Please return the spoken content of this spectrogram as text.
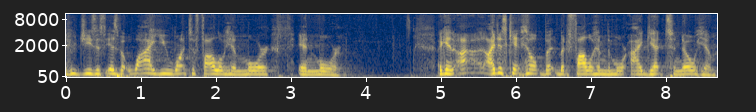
who Jesus is, but why you want to follow him more and more. Again, I, I just can't help but, but follow him the more I get to know him.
